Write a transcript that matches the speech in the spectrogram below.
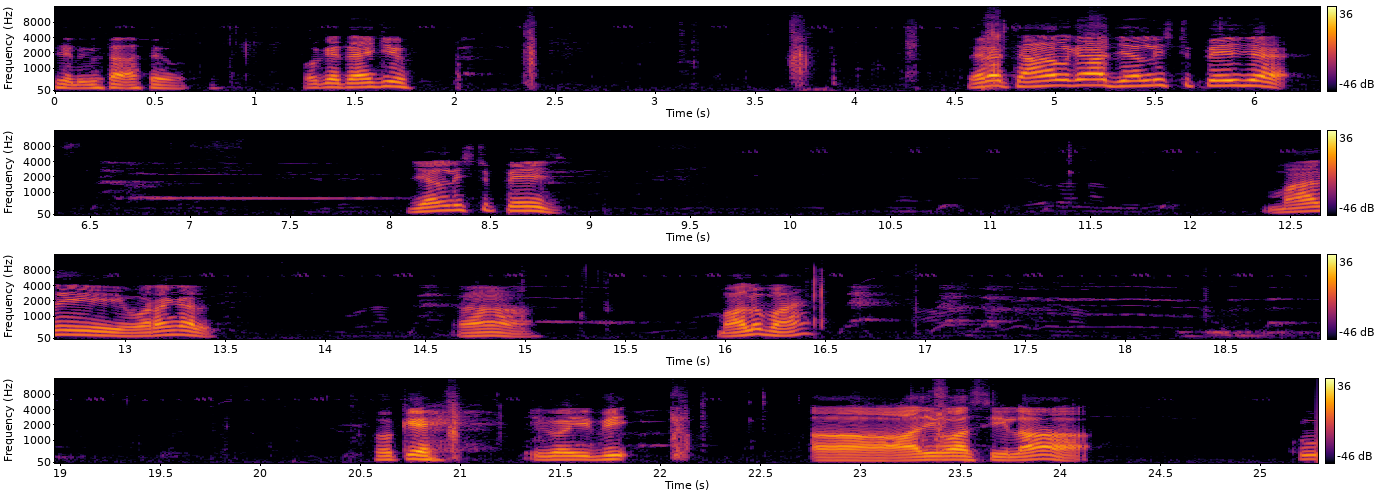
తెలుగు రాలేవు. ఓకే థ్యాంక్ యూ मेरा चैनल का जर्नलिस्ट पेज है जर्नलिस्ट पेज మాది వరంగల్ ఆ, మాలుమా ఓకే ఇగో ఇవి ఆ, ఆదివాసీలకు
